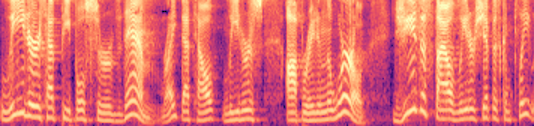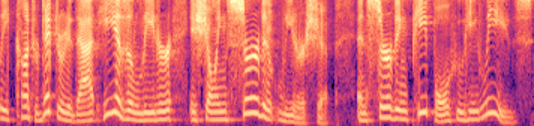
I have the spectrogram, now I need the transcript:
leaders have people serve them, right? That's how leaders operate in the world. Jesus' style of leadership is completely contradictory to that. He, as a leader, is showing servant leadership and serving people who he leads.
